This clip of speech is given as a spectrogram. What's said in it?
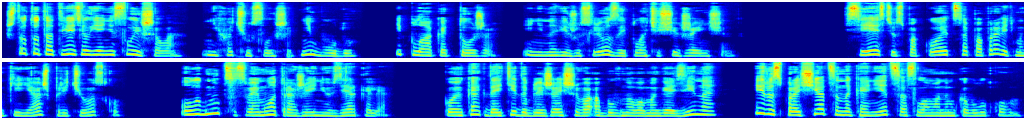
Что тут ответил, я не слышала. Не хочу слышать, не буду. И плакать тоже. И ненавижу слезы и плачущих женщин. Сесть, успокоиться, поправить макияж, прическу. Улыбнуться своему отражению в зеркале кое-как дойти до ближайшего обувного магазина и распрощаться, наконец, со сломанным каблуком.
